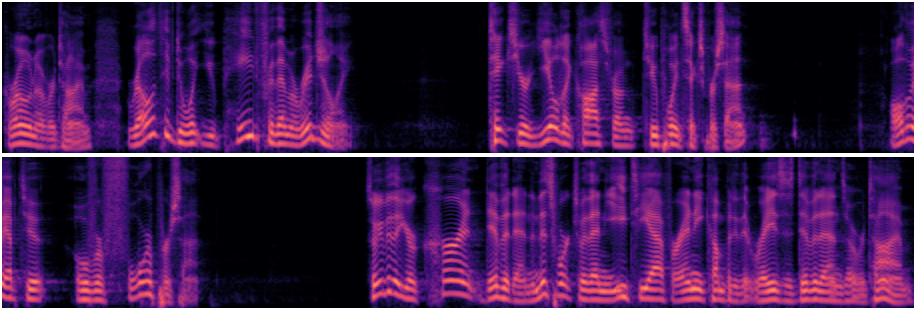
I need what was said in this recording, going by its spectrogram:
grown over time, relative to what you paid for them originally, takes your yield at cost from 2.6% all the way up to over 4%. So even though your current dividend, and this works with any ETF or any company that raises dividends over time,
